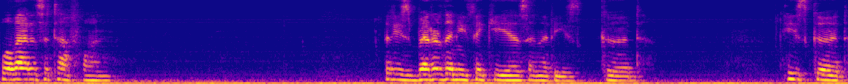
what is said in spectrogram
Well, that is a tough one. That he's better than you think he is and that he's good. He's good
